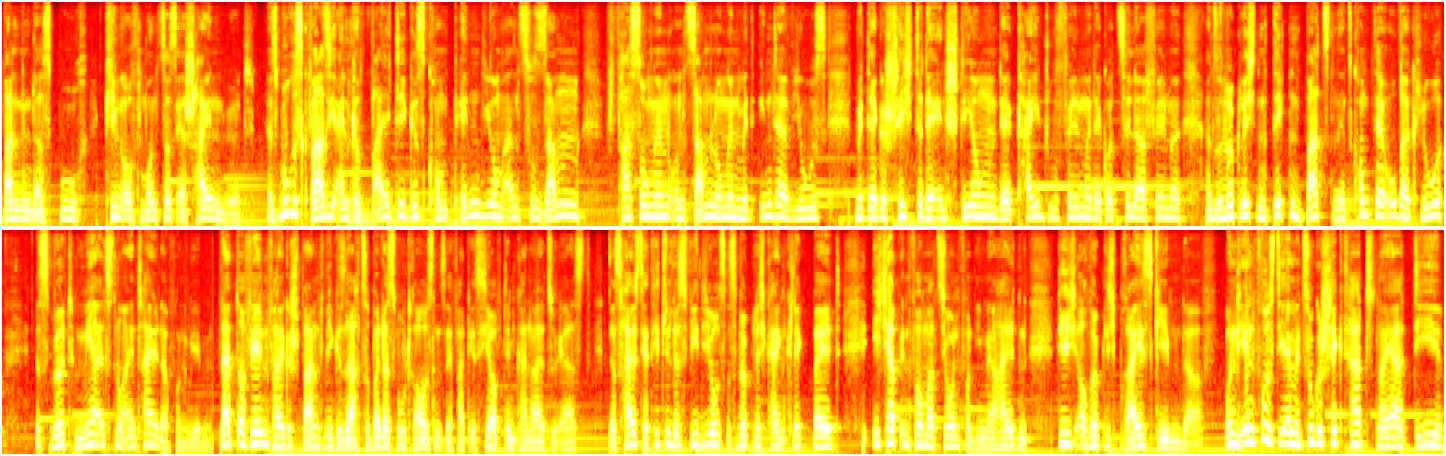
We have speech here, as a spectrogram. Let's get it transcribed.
wann denn das Buch King of Monsters erscheinen wird. Das Buch ist quasi ein gewaltiges Kompendium an Zusammenfassungen und Sammlungen mit Interviews, mit der Geschichte der Entstehung der Kaiju-Filme, der Godzilla-Filme. Also wirklich einen dicken Batzen. Jetzt kommt der Oberklo slo es wird mehr als nur einen Teil davon geben. Bleibt auf jeden Fall gespannt, wie gesagt, sobald das Buch draußen ist, erfahrt ihr es hier auf dem Kanal zuerst. Das heißt, der Titel des Videos ist wirklich kein Clickbait. Ich habe Informationen von ihm erhalten, die ich auch wirklich preisgeben darf. Und die Infos, die er mir zugeschickt hat, naja, die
